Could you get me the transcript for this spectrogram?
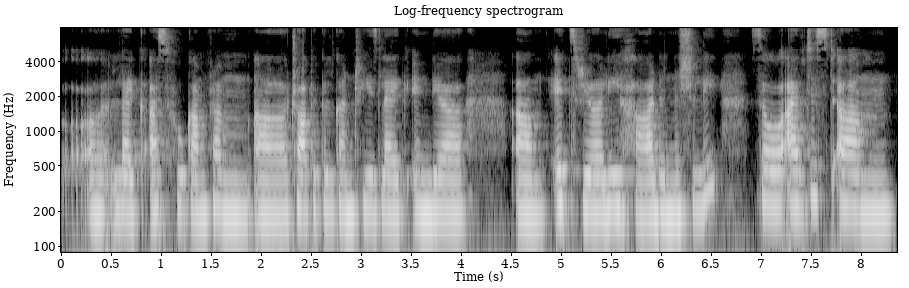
uh, like us who come from uh, tropical countries like India, um, it's really hard initially. So I've just um,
